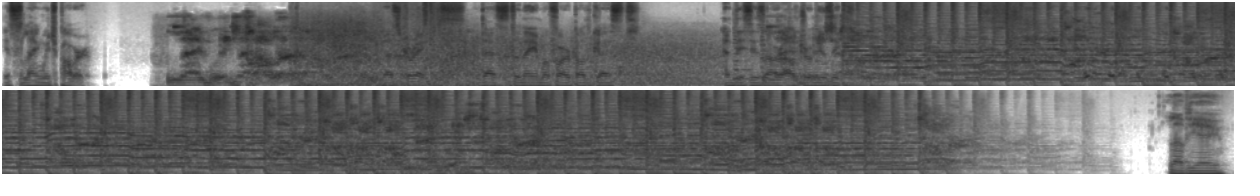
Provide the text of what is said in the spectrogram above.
It's Language Power. Language power. That's correct. That's the name of our podcast. And this is our outro music. Love you.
